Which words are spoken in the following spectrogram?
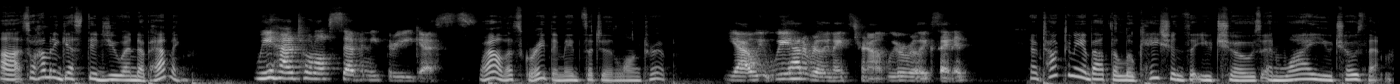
Uh, so, how many guests did you end up having? We had a total of 73 guests. Wow, that's great. They made such a long trip. Yeah, we, we had a really nice turnout. We were really excited. Now, talk to me about the locations that you chose and why you chose them.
